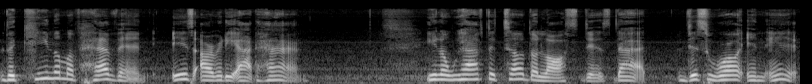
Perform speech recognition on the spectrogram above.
the kingdom of heaven is already at hand. You know, we have to tell the lost this that this world in it,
